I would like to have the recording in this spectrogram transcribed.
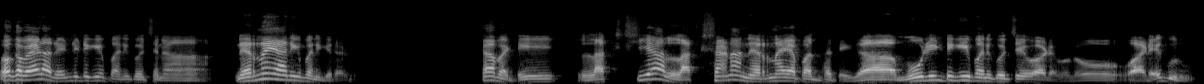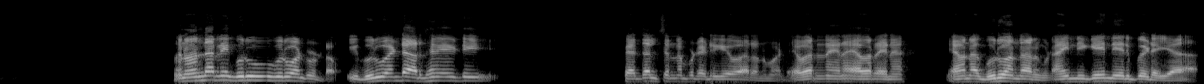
ఒకవేళ రెండిటికి పనికొచ్చినా నిర్ణయానికి పనికిరాడు. కాబట్టి లక్ష్య లక్షణ నిర్ణయ పద్ధతిగా మూడింటికి పనికొచ్చేవాడెవడో వాడే గురువు. మనం అందరినీ గురువు గురువు అంటుంటాం. ఈ గురువు అంటే అర్థం ఏమిటి? పెద్దలు చిన్నప్పుడు అడిగేవారు అనమాట ఎవరినైనా ఎవరైనా ఏమైనా గురువు అన్నారు కూడా ఆయన నీకేం నేర్పాడయ్యా?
